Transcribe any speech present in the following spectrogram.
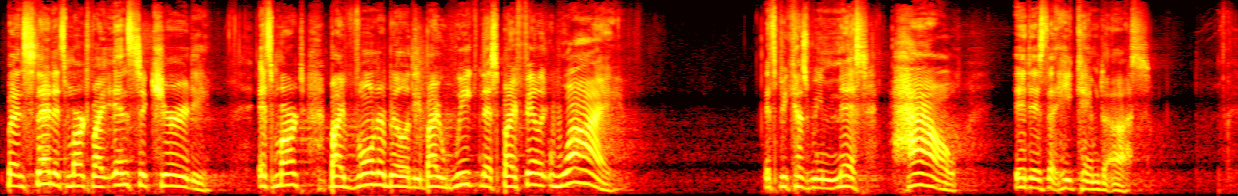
But instead, it's marked by insecurity. It's marked by vulnerability, by weakness, by failure. Why? It's because we miss how it is that He came to us.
